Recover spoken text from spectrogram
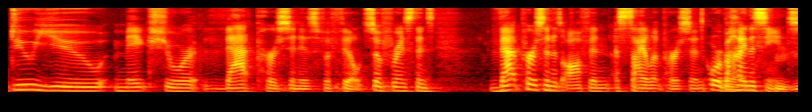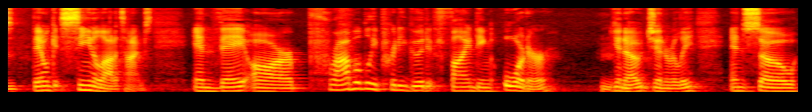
do you make sure that person is fulfilled? So, for instance, that person is often a silent person or behind right. the scenes. Mm-hmm. They don't get seen a lot of times. And they are probably pretty good at finding order, mm-hmm. you know, generally. And so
